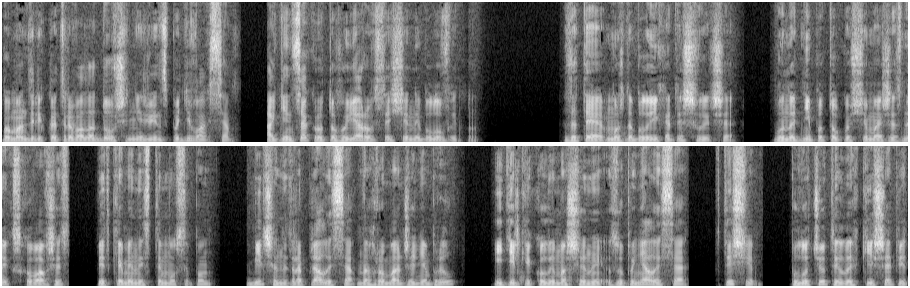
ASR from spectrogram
бо мандрівка тривала довше, ніж він сподівався, а кінця крутого яру все ще не було видно. Зате можна було їхати швидше, бо на дні потоку, що майже зник, сховавшись під кам'янистим осипом, більше не траплялися нагромадження брил, і тільки коли машини зупинялися, в тиші було чути легкий шепіт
